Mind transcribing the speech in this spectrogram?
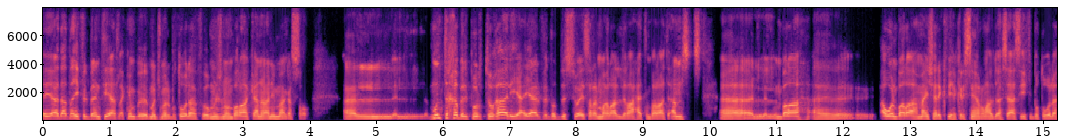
اي أداء ضعيف في البلنتيات لكن بمجمل البطولة في مجمل المباراة كانوا يعني ما قصروا. المنتخب البرتغالي يا عيال ضد السويسرا المباراة اللي راحت مباراة أمس آه، المباراة آه، أول مباراة ما يشارك فيها كريستيانو رونالدو أساسي في بطولة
